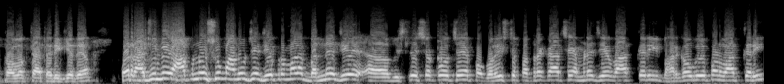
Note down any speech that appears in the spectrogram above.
પ્રવક્તા તરીકે પણ રાજુભાઈ આપનું શું માનવું છે? જે પ્રમાણે બંને જે વિશ્લેષકો છે વરિષ્ઠ પત્રકાર છે એમણે જે વાત કરી ભાર્ગવભાઈએ પણ વાત કરી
